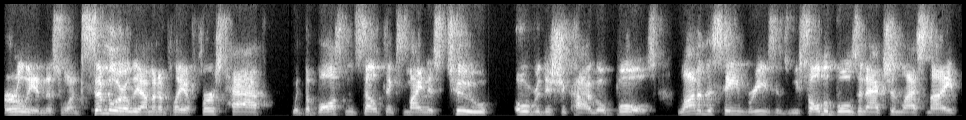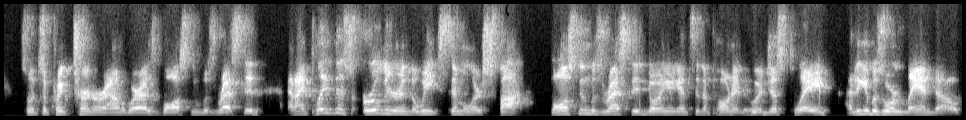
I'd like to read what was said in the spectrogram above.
early in this one. Similarly, I'm going to play a first half with the Boston Celtics minus two over the Chicago Bulls. A lot of the same reasons. We saw the Bulls in action last night, so it's a quick turnaround, whereas Boston was rested. And I played this earlier in the week, similar spot. Boston was rested going against an opponent who had just played. I think it was Orlando.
